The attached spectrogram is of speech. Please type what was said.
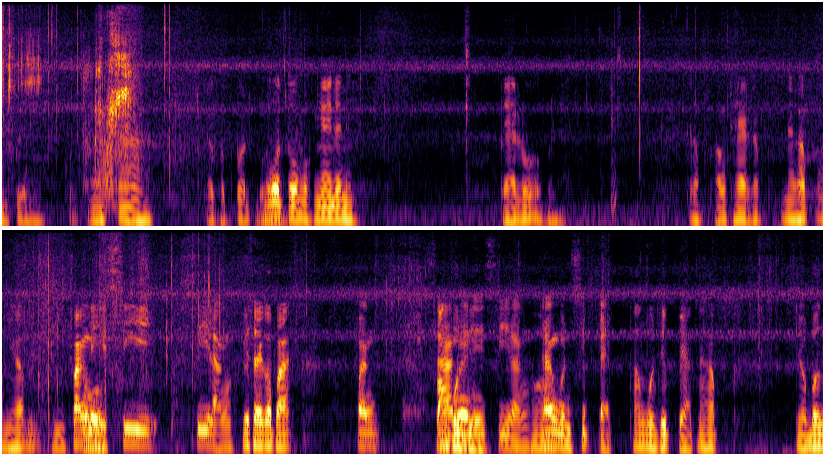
ำปืนอ่าแล้วก็ปลดโอ้ตัวบกใหญ่เลยนี่ แปรรูปครับของแท้ครับนะครับอันนี้ครับฟังนี่ซี่ซี่หลังพี่ใส่ก็ไปฟังฟังสาบนเงินดินี่ซี่หลังอ๋อทางบนสิบแปดทั้งบนสิบแปดนะครับ เดี๋ยวเบิ้ง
